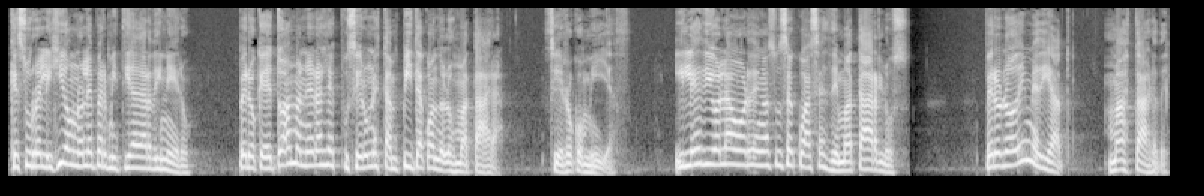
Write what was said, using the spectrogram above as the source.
Que su religión no le permitía dar dinero, pero que de todas maneras les pusiera una estampita cuando los matara. Cierro comillas. Y les dio la orden a sus secuaces de matarlos. Pero no de inmediato, más tarde.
